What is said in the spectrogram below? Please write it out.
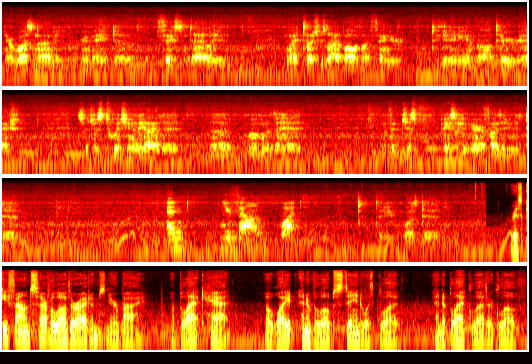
There was none. It remained uh, fixed and dilated. And I touched his eyeball with my finger to get any involuntary reaction, such as twitching of the eyelid, uh, movement of the head. If it just basically verifies that he was dead. And you found what? That he was dead. Riske found several other items nearby a black hat, a white envelope stained with blood, and a black leather glove.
